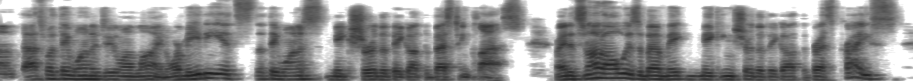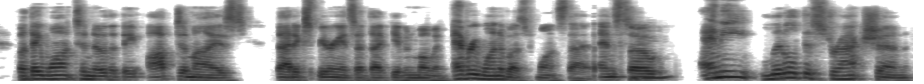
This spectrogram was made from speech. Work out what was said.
Um, that's what they want to do online. Or maybe it's that they want to make sure that they got the best in class, right? It's not always about make, making sure that they got the best price, but they want to know that they optimized that experience at that given moment. Every one of us wants that. And so mm-hmm. any little distraction,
